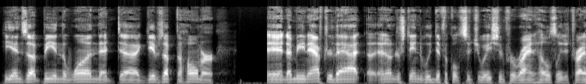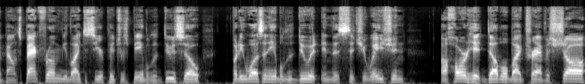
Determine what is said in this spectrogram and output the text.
He ends up being the one that uh, gives up the homer. And I mean, after that, an understandably difficult situation for Ryan Helsley to try to bounce back from. You'd like to see your pitchers be able to do so, but he wasn't able to do it in this situation. A hard hit double by Travis Shaw,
